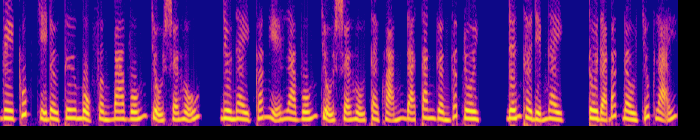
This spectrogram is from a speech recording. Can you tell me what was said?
Vì Cúc chỉ đầu tư 1 phần 3 vốn chủ sở hữu, điều này có nghĩa là vốn chủ sở hữu tài khoản đã tăng gần gấp đôi. Đến thời điểm này, tôi đã bắt đầu chốt lãi.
